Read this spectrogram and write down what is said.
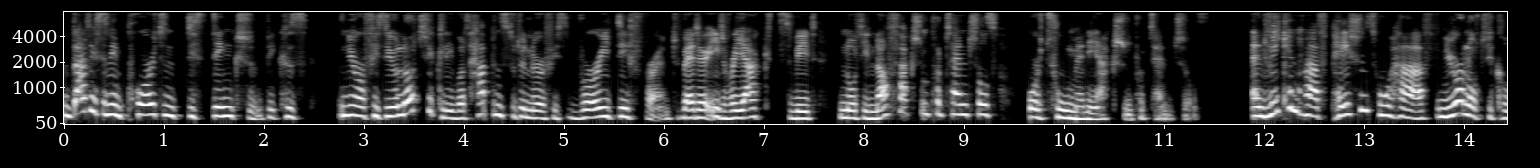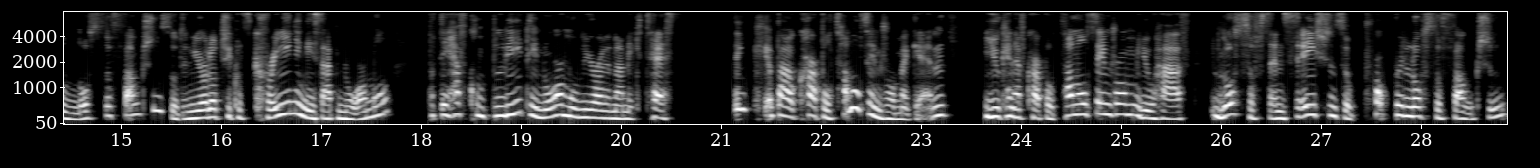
that is an important distinction because neurophysiologically, what happens to the nerve is very different, whether it reacts with not enough action potentials or too many action potentials. And we can have patients who have neurological loss of function. So the neurological screening is abnormal, but they have completely normal neurodynamic tests. Think about carpal tunnel syndrome again. You can have carpal tunnel syndrome. You have loss of sensation, so proper loss of function.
